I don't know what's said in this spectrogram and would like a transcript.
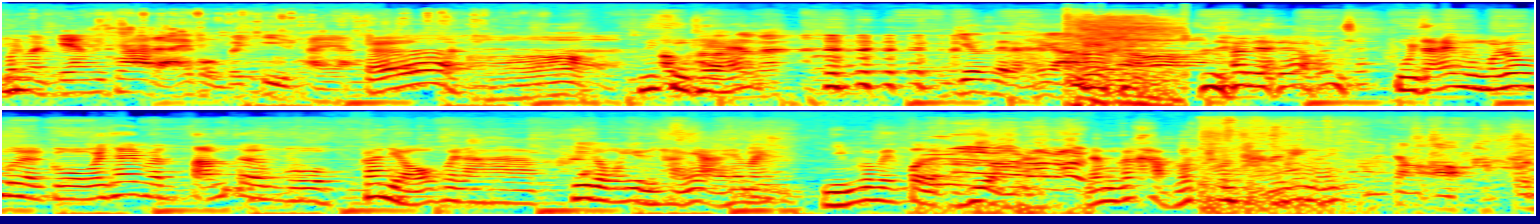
ที่มันแกล้งพี่ชาติอะให้ผมไปฉี่ใส่อะเอออ๋อนี่กูแค้นเอาเอาไหมเยี่ยวใส่ถังขยะเดี๋ยวเดี๋ยวเดี๋ยวกูจะให้มึงมาร่วมมือกับกูไม่ใช่มันซ้ำเติมกูก็เดี๋ยวเวลาพี่ลงมาอยู่ในถังขยะใช่ไหมยิ้มก็ไปเปิดเอาพี่ออกมาแล้วมึงก็ขับรถชนถังแม่งเลยไม่ต้องออกขับคน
